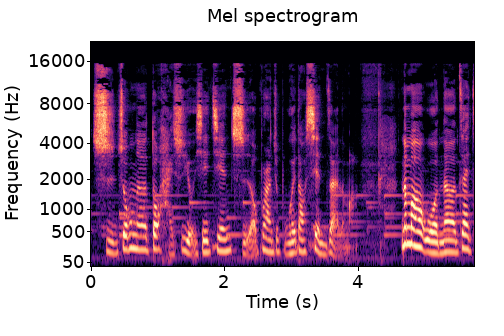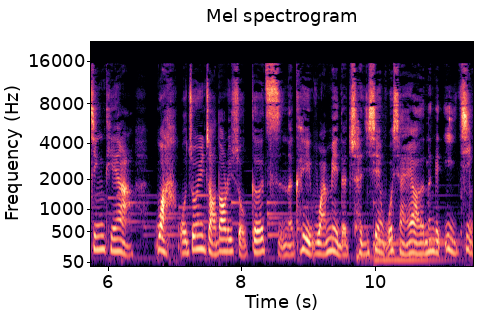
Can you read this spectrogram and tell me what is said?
始终呢都还是有一些坚持哦，不然就不会到现在了嘛。那么我呢，在今天啊，哇，我终于找到了一首歌词呢，可以完美的呈现我想要的那个意境。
